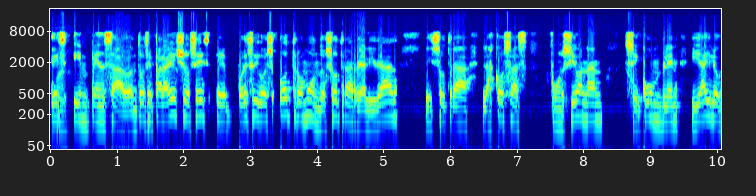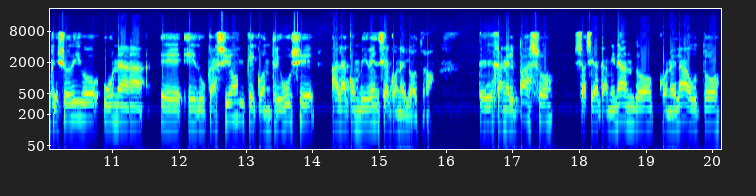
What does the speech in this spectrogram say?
Es impensado. Entonces, para ellos es, eh, por eso digo, es otro mundo, es otra realidad, es otra, las cosas funcionan, se cumplen y hay lo que yo digo, una eh, educación que contribuye a la convivencia con el otro. Te dejan el paso, ya sea caminando, con el auto,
